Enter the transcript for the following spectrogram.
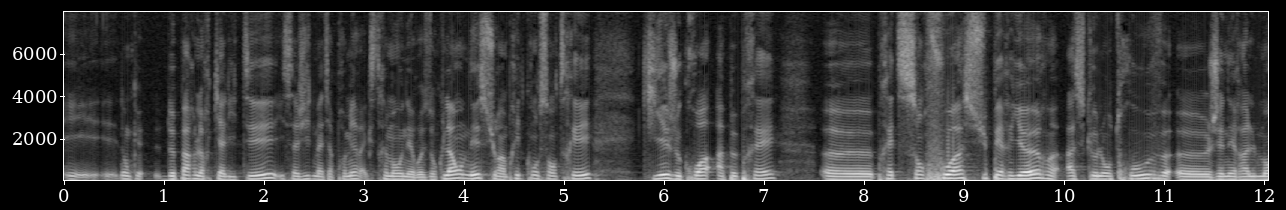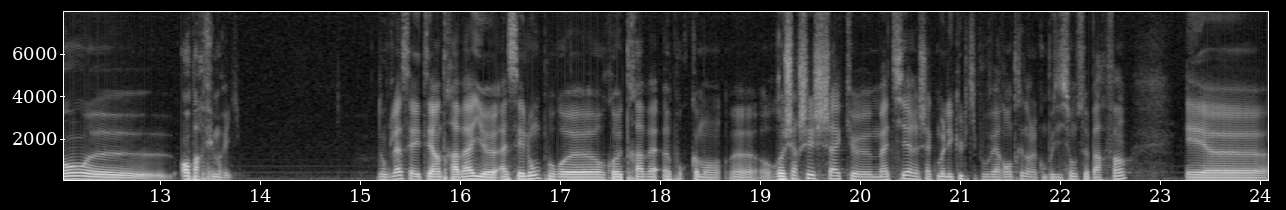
et, donc, de par leur qualité, il s'agit de matières premières extrêmement onéreuses. Donc là, on est sur un prix de concentré qui est, je crois, à peu près euh, près de 100 fois supérieur à ce que l'on trouve généralement en parfumerie. Donc là, ça a été un travail assez long pour, comment, rechercher chaque matière et chaque molécule qui pouvait rentrer dans la composition de ce parfum. Et euh,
